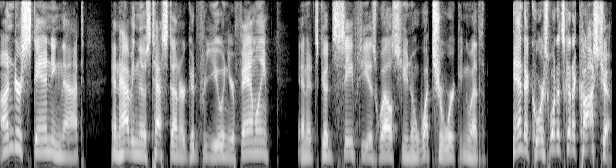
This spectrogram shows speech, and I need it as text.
understanding that and having those tests done are good for you and your family. And it's good safety as well. So you know what you're working with. And of course, what it's going to cost you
